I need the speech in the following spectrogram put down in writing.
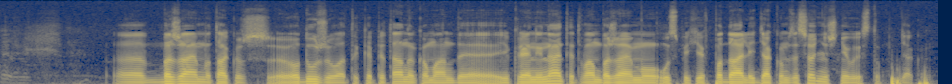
Е, Бажаємо також одужувати капітану команди Ukraine United. Вам бажаємо успіхів подалі. Дякуємо за сьогоднішній виступ. Дякую.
